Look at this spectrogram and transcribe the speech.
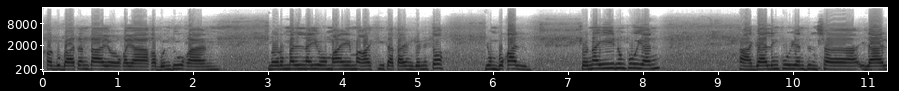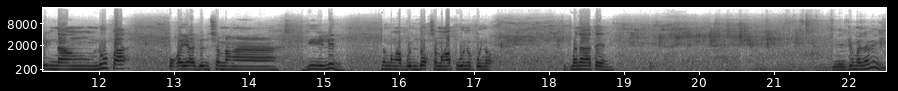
kagubatan tayo, kaya kabundukan, normal na yung may makakita tayong ganito, yung bukal. So, naiinom po yan. Ah, galing po yan dun sa ilalim ng lupa o kaya dun sa mga gilid ng mga bundok, sa mga puno-puno. Tikman natin. Medyo malamig.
